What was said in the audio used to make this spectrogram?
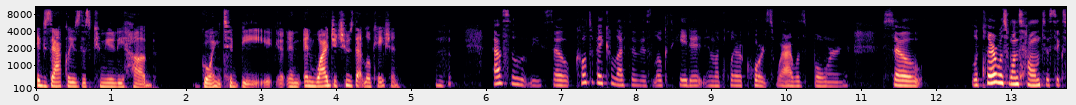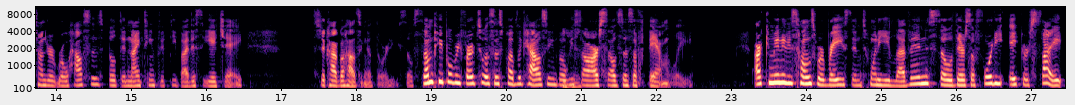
exactly is this community hub going to be? And, and why'd you choose that location? Absolutely. So, Cultivate Collective is located in LeClaire Courts, where I was born. So, LeClaire was once home to 600 row houses built in 1950 by the CHA, Chicago Housing Authority. So, some people refer to us as public housing, but mm-hmm. we saw ourselves as a family. Our community's homes were raised in 2011, so there's a 40 acre site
